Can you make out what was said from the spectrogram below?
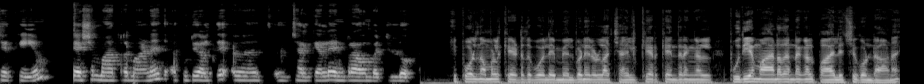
ചെക്ക് ചെയ്യും. ശേഷം മാത്രമാണ് കുട്ടികൾക്ക് ചൈൽഡ് കെയറിൽ എന്റർ ആവാൻ പറ്റുള്ളൂ. ഇപ്പോൾ നമ്മൾ കേട്ടതുപോലെ മെൽബണിലുള്ള ചൈൽഡ് കെയർ കേന്ദ്രങ്ങൾ പുതിയ മാനദണ്ഡങ്ങൾ പാലിച്ചുകൊണ്ടാണ്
